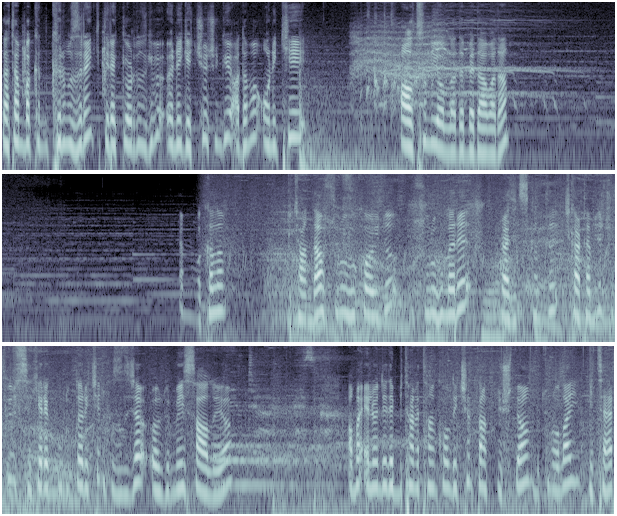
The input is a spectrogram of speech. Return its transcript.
Zaten bakın kırmızı renk direkt gördüğünüz gibi öne geçiyor. Çünkü adama 12 altını yolladı bedavadan. Bakalım. Bir tane daha suruhu koydu. Suruhları birazcık sıkıntı çıkartabilir çünkü sekerek vurdukları için hızlıca öldürmeyi sağlıyor. Ama en önde de bir tane tank olduğu için tank düştüğü an bütün olay biter.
